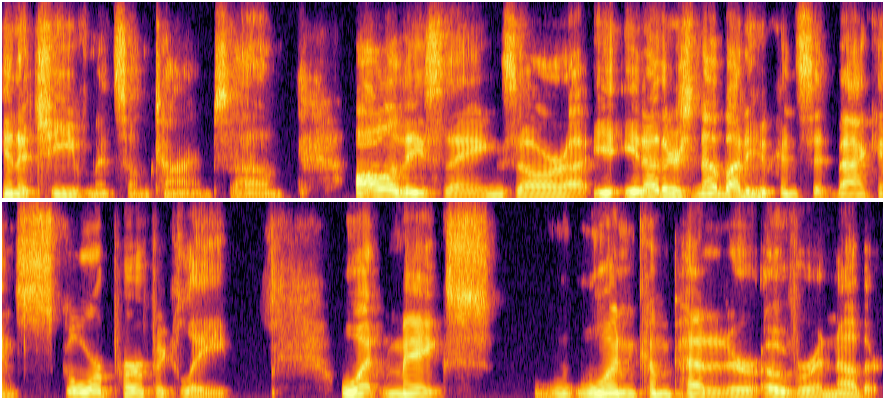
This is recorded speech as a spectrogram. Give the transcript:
in achievement sometimes. Um, all of these things are, uh, you, you, know, there's nobody who can sit back and score perfectly what makes one competitor over another.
